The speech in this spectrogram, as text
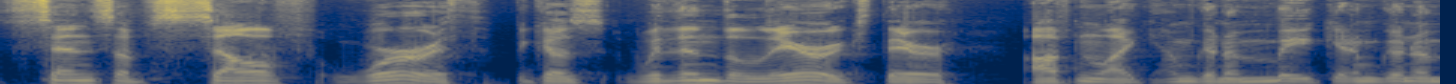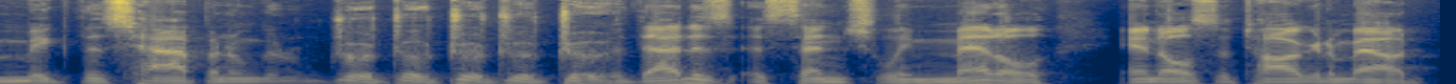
sense of self worth because within the lyrics they're often like, "I'm gonna make it. I'm gonna make this happen. I'm gonna." That is essentially metal, and also talking about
